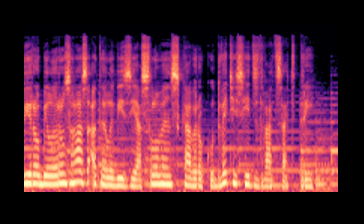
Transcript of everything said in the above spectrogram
Vyrobil rozhlas a televízia Slovenska v roku 2023.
